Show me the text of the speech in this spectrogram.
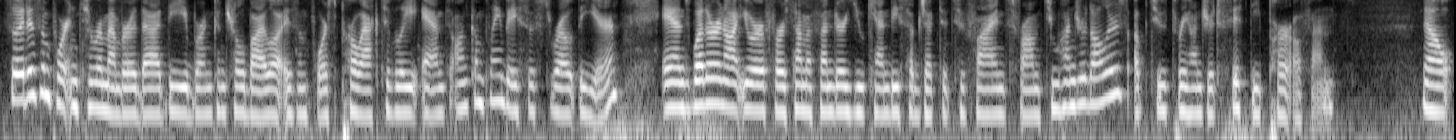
So it is important to remember that the burn control bylaw is enforced proactively and on complaint basis throughout the year. And whether or not you're a first time offender, you can be subjected to fines from $200 up to $350 per offense. Now,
